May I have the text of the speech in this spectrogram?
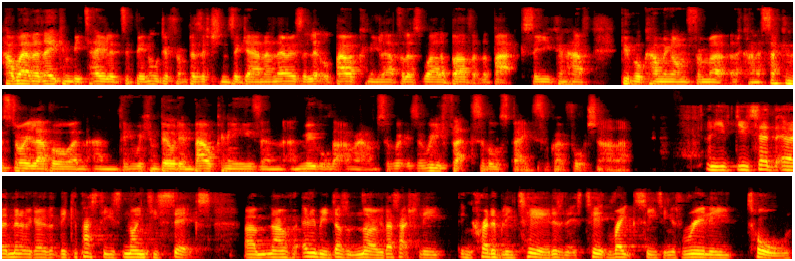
However, they can be tailored to be in all different positions again. And there is a little balcony level as well above at the back. So you can have people coming on from a, a kind of second story level and, and we can build in balconies and, and move all that around. So it's a really flexible space. We're quite fortunate at that. And you, you said a minute ago that the capacity is 96. Um, now, if anybody doesn't know, that's actually incredibly tiered, isn't it? It's tiered rake seating. It's really tall.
